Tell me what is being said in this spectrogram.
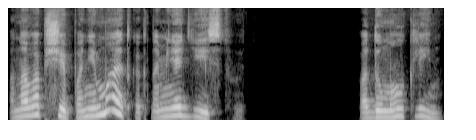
она вообще понимает, как на меня действует? Подумал Клим,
